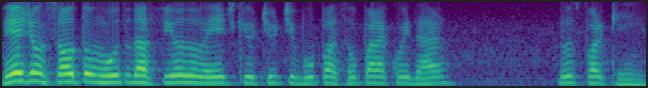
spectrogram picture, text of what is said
Vejam só o tumulto da fila do leite que o tio Tibu passou para cuidar dos porquinhos.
